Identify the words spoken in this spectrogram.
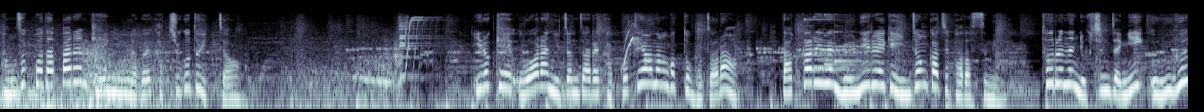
광속보다 빠른 비행 능력을 갖추고도 있죠. 이렇게 우월한 유전자를 갖고 태어난 것도 모자라 낯가리는 묠니르에게 인정까지 받았으니 토르는 욕심쟁이 우훗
